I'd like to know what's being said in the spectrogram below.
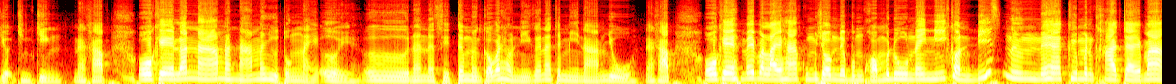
เยอะจริง ๆ นะครับ โอเค แล้วน้ำแล่ะน้ำมันอยู่ตรงไหนเอ่ย เออ นั่นนะสิแต่เหมือนกับว่าแถวนี้ก็น่าจะมีน้ำอยู่นะครับ โอเค ไม่เป็นไรฮะคุณผู้ชม เดี๋ยวผมขอมาดูในนี้ก่อนดิสหนึ่งนะฮะ คือมันคาใจมาก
